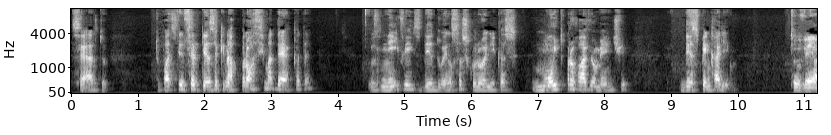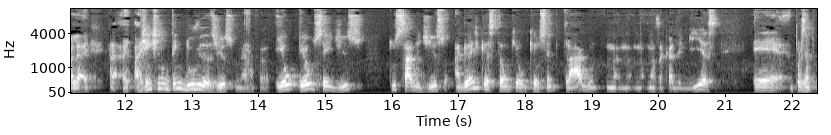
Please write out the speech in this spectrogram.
certo? Tu pode ter certeza que na próxima década os níveis de doenças crônicas muito provavelmente despencariam. Tu vê, olha, a, a gente não tem dúvidas disso, né, Rafael? Eu, eu sei disso tu sabe disso. A grande questão que eu, que eu sempre trago na, na, nas academias é, por exemplo,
